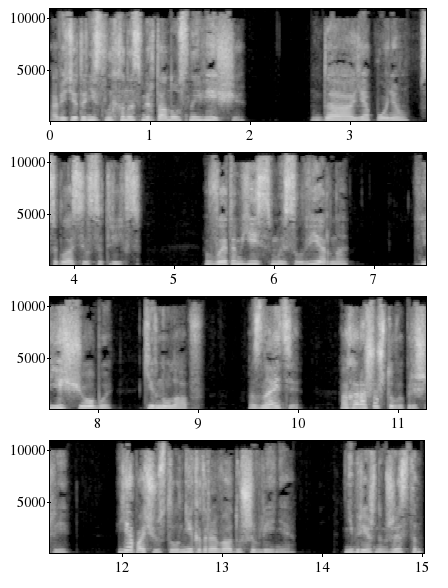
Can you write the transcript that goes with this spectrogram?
А ведь это неслыханно смертоносные вещи. — Да, я понял, — согласился Трикс. — В этом есть смысл, верно. —— Еще бы! — кивнул Апф. — Знаете, а хорошо, что вы пришли. Я почувствовал некоторое воодушевление. Небрежным жестом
